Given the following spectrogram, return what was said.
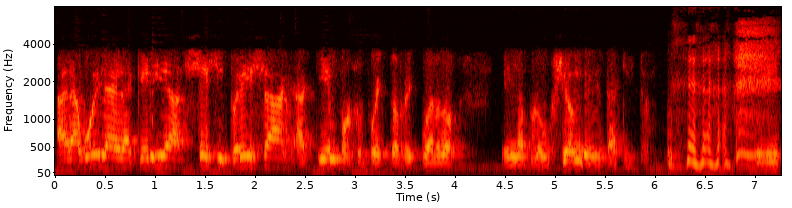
a la abuela de la querida Ceci Presa, a quien por supuesto recuerdo en la producción de Taquito. Eh,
